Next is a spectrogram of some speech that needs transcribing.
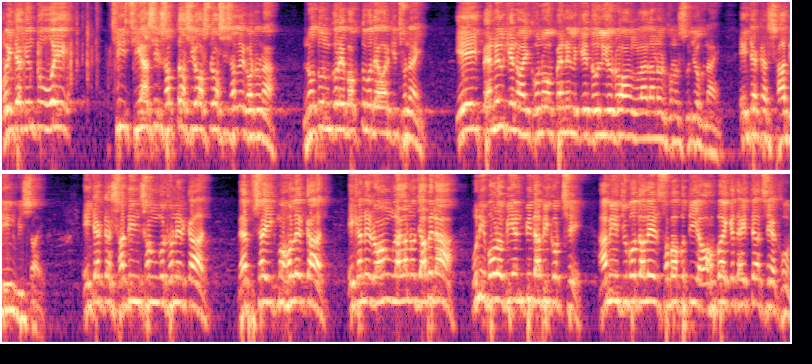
ওইটা কিন্তু ওই ছিয়াশি, সপ্তাশি, অষ্টআশি সালের ঘটনা। নতুন করে বক্তব্য দেওয়ার কিছু নাই। এই প্যানেলকে নয়, কোনো প্যানেলকে দলীয় রং লাগানোর কোনো সুযোগ নাই। এটা একটা স্বাধীন বিষয়। এটা একটা স্বাধীন সংগঠনের কাজ, ব্যবসায়িক মহলের কাজ। এখানে রং লাগানো যাবে না। উনি বড় বিএনপি দাবি করছে। আমি যুব দলের সভাপতি, আহ্বায়কের দায়িত্বে আছি এখন।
